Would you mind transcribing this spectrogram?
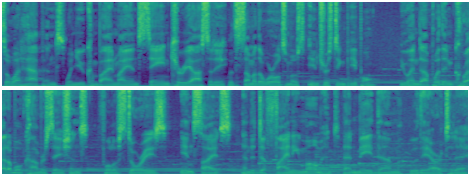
So, what happens when you combine my insane curiosity with some of the world's most interesting people? You end up with incredible conversations full of stories, insights, and the defining moment that made them who they are today.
